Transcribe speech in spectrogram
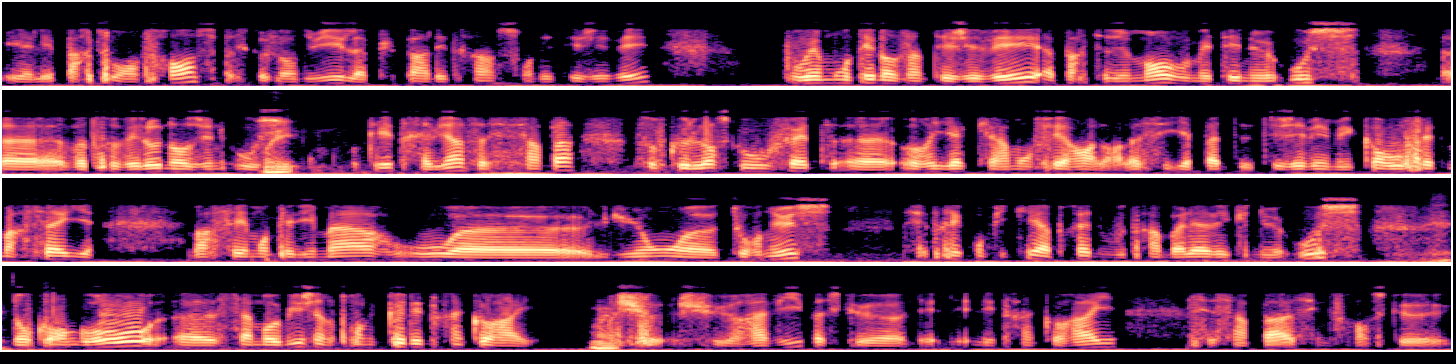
et aller partout en France, parce qu'aujourd'hui, la plupart des trains sont des TGV pouvez monter dans un TGV à partir du moment où vous mettez une housse, euh, votre vélo dans une housse. Ok, très bien, ça c'est sympa. Sauf que lorsque vous faites euh, Aurillac-Clermont-Ferrand, alors là il n'y a pas de TGV, mais quand vous faites Marseille, Marseille-Montélimar ou euh, Lyon-Tournus, c'est très compliqué après de vous trimballer avec une housse. Donc en gros, euh, ça m'oblige à ne prendre que des trains corail. Je, suis ravi parce que les, trains corail, c'est sympa, c'est une France que,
